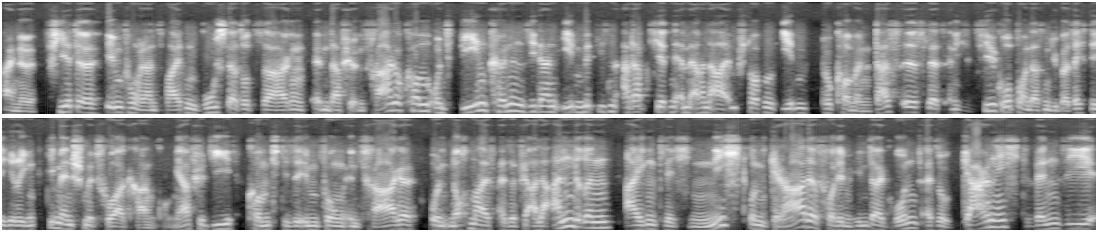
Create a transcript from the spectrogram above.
eine vierte Impfung oder einen zweiten Booster sozusagen ähm, dafür in Frage kommen und den können sie dann eben mit diesen adaptierten mRNA-Impfstoffen eben bekommen. Das ist letztendlich die Zielgruppe und das sind die über 60-Jährigen, die Menschen mit Vorerkrankungen. Ja, für die kommt diese Impfung in Frage und nochmals, also für alle anderen eigentlich nicht und gerade vor dem Hintergrund, also gar nicht, wenn sie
